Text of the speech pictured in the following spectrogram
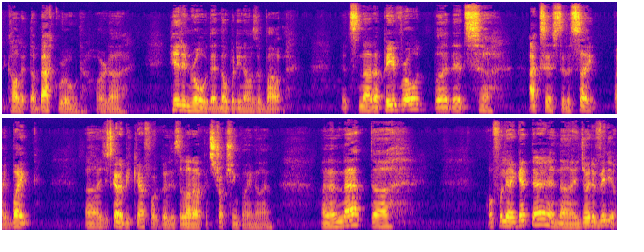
they call it the back road or the hidden road that nobody knows about. It's not a paved road, but it's uh, access to the site by bike. Uh, you just gotta be careful because there's a lot of construction going on. Other than that, uh, hopefully I get there and uh, enjoy the video.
